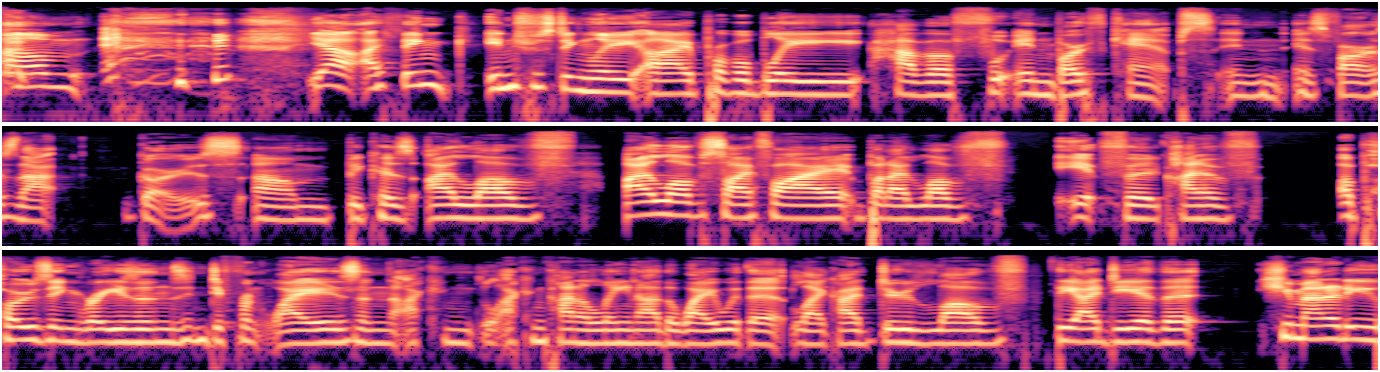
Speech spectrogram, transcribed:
um, yeah, I think interestingly, I probably have a foot in both camps in as far as that goes. Um, because I love I love sci-fi, but I love it for kind of opposing reasons in different ways, and I can I can kind of lean either way with it. Like I do love the idea that humanity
